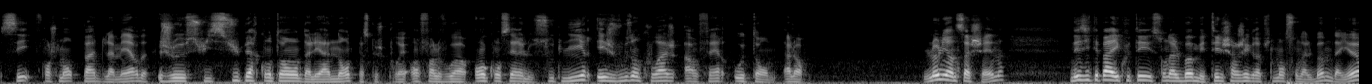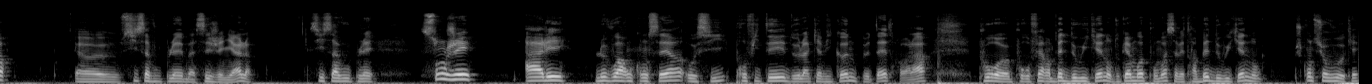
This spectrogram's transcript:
C'est franchement pas de la merde. Je suis super content d'aller à Nantes parce que je pourrais enfin le voir en concert et le soutenir. Et je vous encourage à en faire autant. Alors, le lien de sa chaîne. N'hésitez pas à écouter son album et télécharger gratuitement son album d'ailleurs. Euh, si ça vous plaît, bah, c'est génial. Si ça vous plaît, songez à aller le voir en concert aussi, profiter de la Cavicon peut-être, voilà, pour, euh, pour faire un bête de week-end. En tout cas, moi, pour moi, ça va être un bête de week-end, donc je compte sur vous, ok?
